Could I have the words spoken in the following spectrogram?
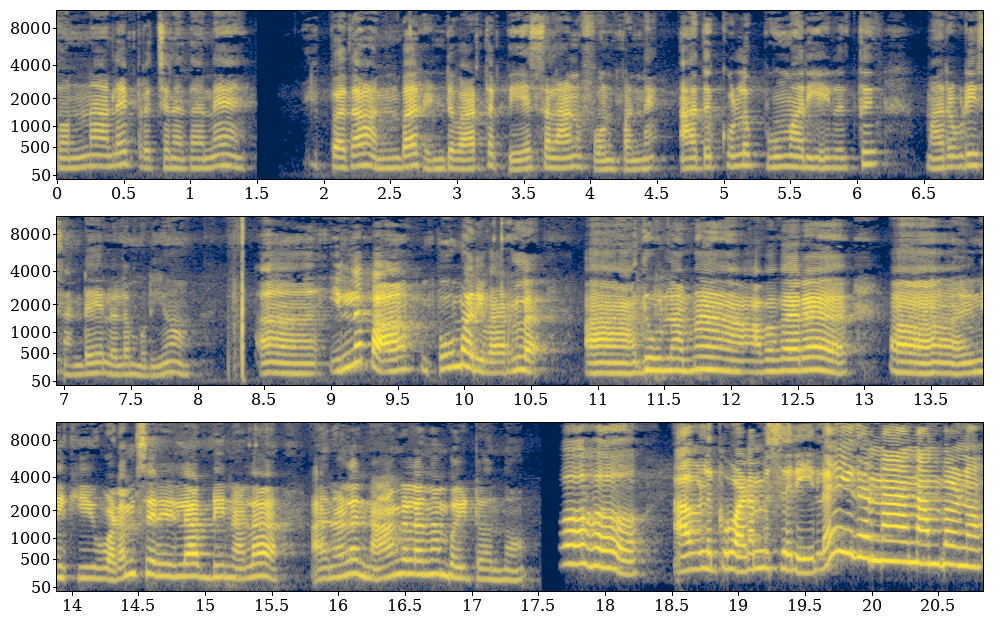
சொன்னாலே பிரச்சனை தானே? இப்போதான் அன்பா ரெண்டு வார்த்தை பேசலான்னு ஃபோன் பண்ணேன். அதுக்குள்ளே பூமாரியை இழுத்து மறுபடியும் சண்டையில் எல்லாம் முடியும்? இல்லைப்பா பூமாரி வரல. அதுவும் இல்லாமல் அவள் வேற இன்னைக்கு உடம்பு சரியில்லை அப்படின்னாலா அதனால நாங்களாம் தான் போயிட்டு வந்தோம். ஓஹோ அவளுக்கு உடம்பு சரியில்லை இதை நான் நம்பணும்.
